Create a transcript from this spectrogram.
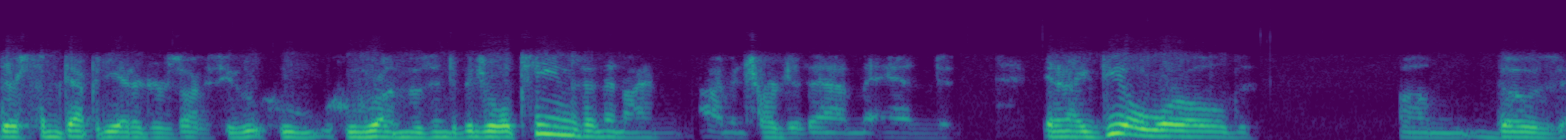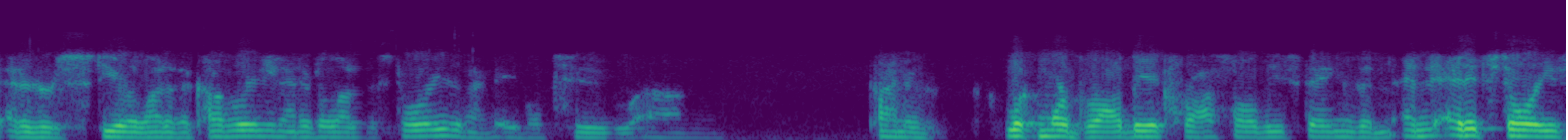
there's some deputy editors obviously who who, who run those individual teams, and then I'm I'm in charge of them. And in an ideal world, um, those editors steer a lot of the coverage and edit a lot of the stories, and I'm able to um, kind of look more broadly across all these things and, and edit stories.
